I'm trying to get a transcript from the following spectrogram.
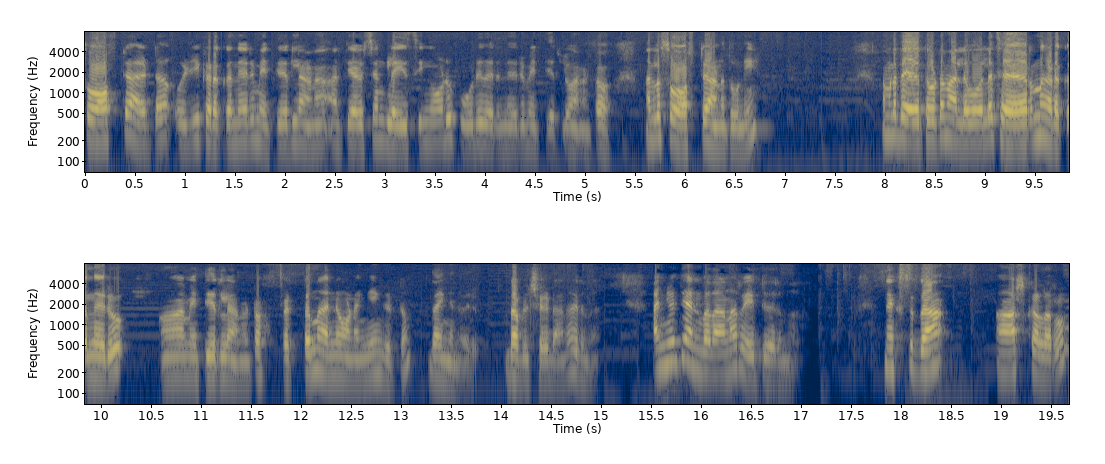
സോഫ്റ്റ് ആയിട്ട് ഒഴുകി കിടക്കുന്ന ഒരു മെറ്റീരിയലാണ് അത്യാവശ്യം ഗ്ലേസിങ്ങോട് കൂടി വരുന്ന ഒരു മെറ്റീരിയലുമാണ് കേട്ടോ. നല്ല സോഫ്റ്റ് ആണ് തുണി. നമ്മുടെ ദേഹത്തോട്ട് നല്ലപോലെ ചേർന്ന് കിടക്കുന്ന ഒരു മെറ്റീരിയലാണ് കേട്ടോ. പെട്ടെന്ന് തന്നെ ഉണങ്ങിയും കിട്ടും. ഇതാ ഇങ്ങനെ വരും. ഡബിൾ ഷെയ്ഡാണ് വരുന്നത്. അഞ്ഞൂറ്റി അൻപതാണ് റേറ്റ് വരുന്നത് നെക്സ്റ്റ് ഇതാ ആഷ് കളറും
